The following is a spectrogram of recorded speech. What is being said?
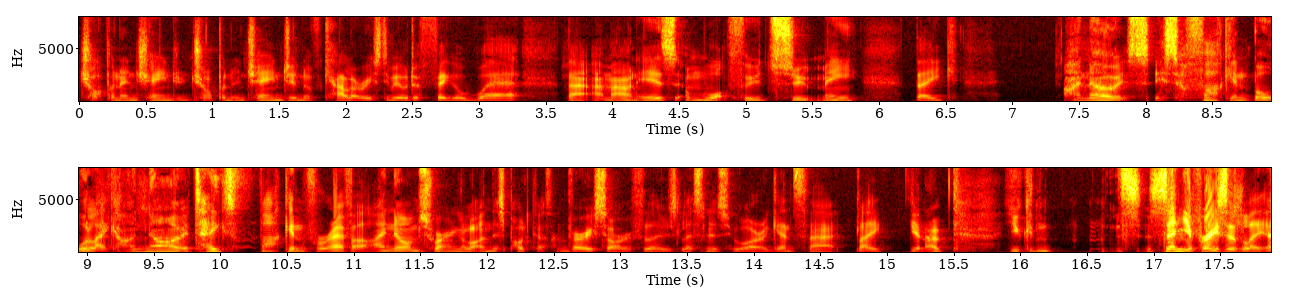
chopping and changing, chopping and changing of calories to be able to figure where that amount is and what foods suit me. Like, I know it's it's a fucking ball. Like I know it takes fucking forever. I know I'm swearing a lot in this podcast. I'm very sorry for those listeners who are against that. Like you know, you can send your praises later.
